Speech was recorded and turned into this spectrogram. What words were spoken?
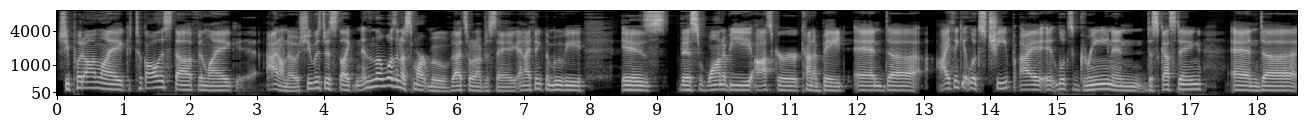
She put on like took all this stuff and like I don't know. She was just like and that wasn't a smart move. That's what I'm just saying. And I think the movie is this wannabe Oscar kind of bait, and uh, I think it looks cheap. I it looks green and disgusting, and uh,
